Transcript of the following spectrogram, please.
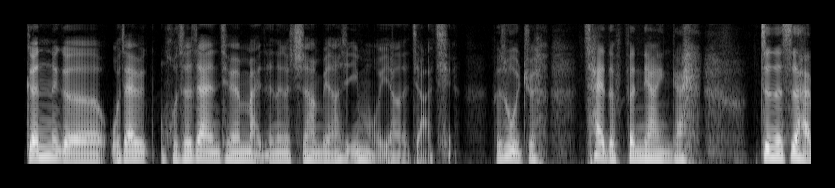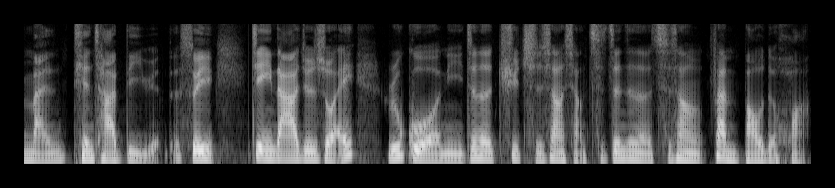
跟那个我在火车站前面买的那个池上便当是一模一样的价钱。可是我觉得菜的分量应该 真的是还蛮天差地远的，所以建议大家就是说，哎，如果你真的去池上想吃真正的池上饭包的话。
